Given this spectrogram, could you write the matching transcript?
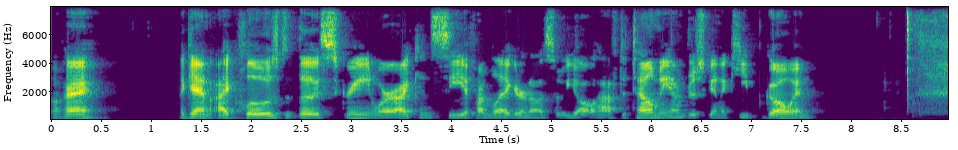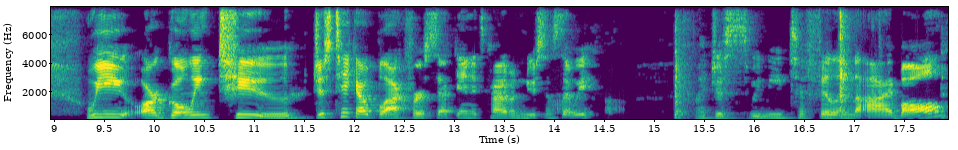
Okay? Again, I closed the screen where I can see if I'm lagging or not, so y'all have to tell me. I'm just going to keep going. We are going to just take out black for a second. It's kind of a nuisance that we, I just, we need to fill in the eyeball.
